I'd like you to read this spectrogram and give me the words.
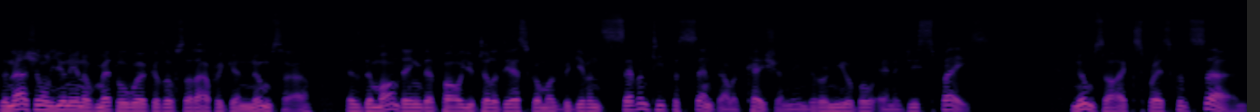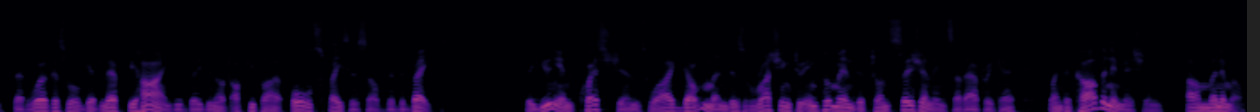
The National Union of Metal Workers of South Africa, NUMSA, is demanding that power utility Eskom must be given 70% allocation in the renewable energy space. NUMSA expressed concerns that workers will get left behind if they do not occupy all spaces of the debate. The union questions why government is rushing to implement the transition in South Africa when the carbon emissions are minimal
